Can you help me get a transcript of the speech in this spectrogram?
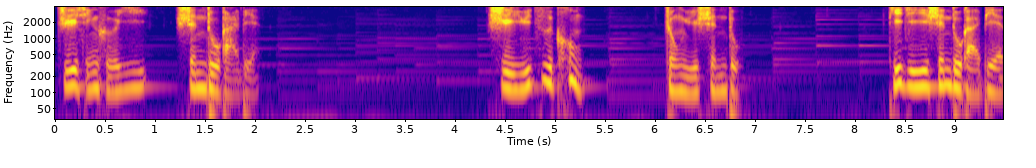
知行合一，深度改变。始于自控，终于深度。提及深度改变，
